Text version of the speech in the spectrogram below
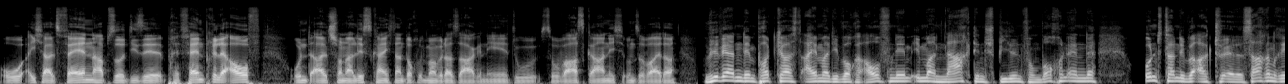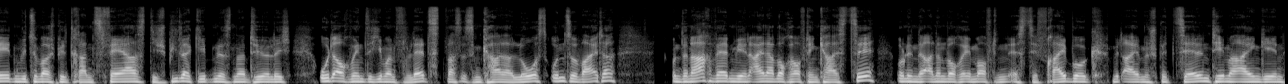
oh, ich als Fan habe so diese Fanbrille auf und als Journalist kann ich dann doch immer wieder sagen, nee, du, so war es gar nicht und so weiter. Wir werden den Podcast einmal die Woche aufnehmen, immer nach den Spielen vom Wochenende und dann über aktuelle Sachen reden, wie zum Beispiel Transfers, die Spielergebnisse natürlich oder auch wenn sich jemand verletzt, was ist im Kader los und so weiter. Und danach werden wir in einer Woche auf den KSC und in der anderen Woche immer auf den SC Freiburg mit einem speziellen Thema eingehen,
